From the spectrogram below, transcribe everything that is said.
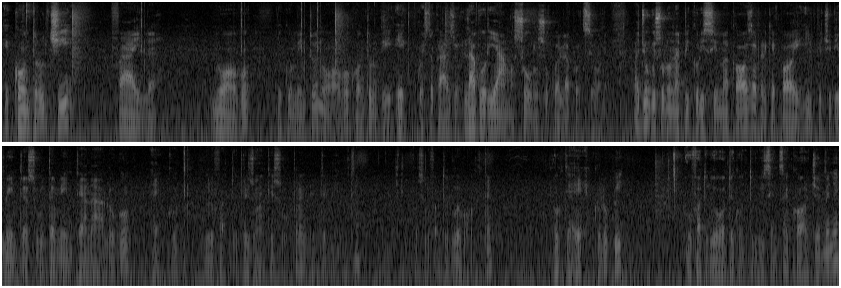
e CTRL C file nuovo documento nuovo, CTRL V e in questo caso lavoriamo solo su quella porzione. Aggiungo solo una piccolissima cosa perché poi il procedimento è assolutamente analogo, ecco, io l'ho fatto, ho preso anche sopra evidentemente, forse l'ho fatto due volte, ok, eccolo qui, ho fatto due volte CTRL V senza accorgermene,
